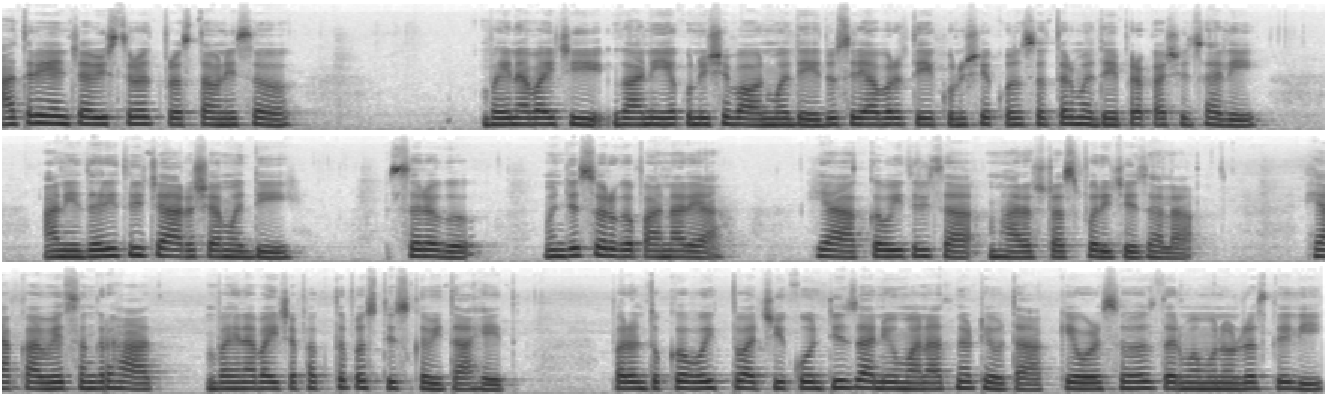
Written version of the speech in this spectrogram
आत्रे यांच्या विस्तृत प्रस्तावनेसह बहिणाबाईची गाणी एकोणीसशे बावन्नमध्ये दुसरी आवृत्ती एकोणीसशे एकोणसत्तरमध्ये प्रकाशित झाली आणि धरित्रीच्या आरशामध्ये सरग म्हणजे स्वर्ग पाहणाऱ्या ह्या कवयित्रीचा महाराष्ट्रास परिचय झाला. ह्या काव्यसंग्रहात बहिणाबाईच्या फक्त पस्तीस कविता आहेत. परंतु कवयित्वाची कोणतीच जाणीव मनात न ठेवता केवळ सहज धर्म म्हणून रचलेली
